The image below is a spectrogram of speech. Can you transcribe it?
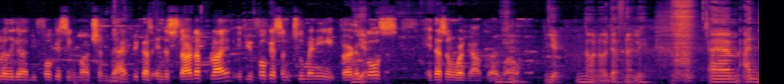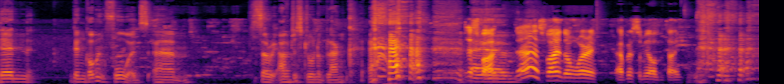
really gonna be focusing much on that Okay. because in the startup life, if you focus on too many verticals, it doesn't work out very well. Mhm. Yeah, no, no, definitely. Um, and then, then going forwards, um, sorry, I've just drawn a blank. That's fine. Um, Yeah, it's fine. Don't worry. Happens to me all the time.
